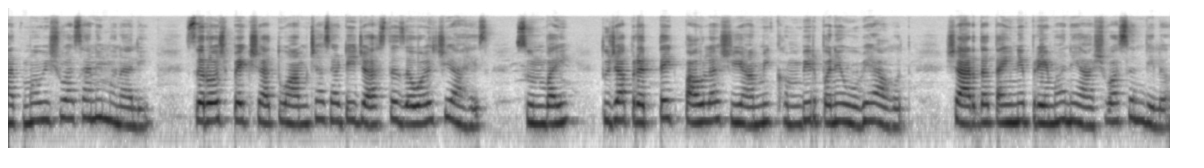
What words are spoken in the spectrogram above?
आत्मविश्वासाने म्हणाली सरोजपेक्षा तू आमच्यासाठी जास्त जवळची आहेस. सुनबाई तुझ्या प्रत्येक पावलाशी आम्ही खंबीरपणे उभे आहोत. शारदाताईने प्रेमाने आश्वासन दिलं.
